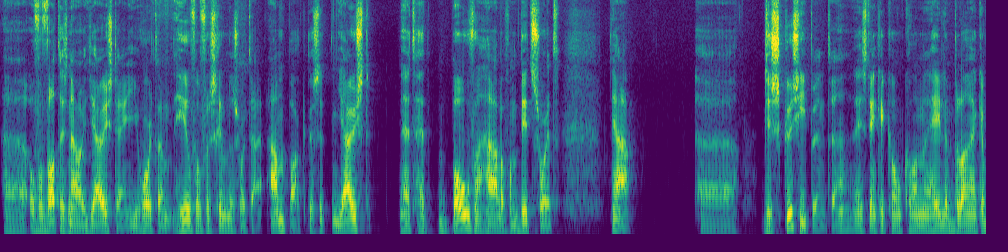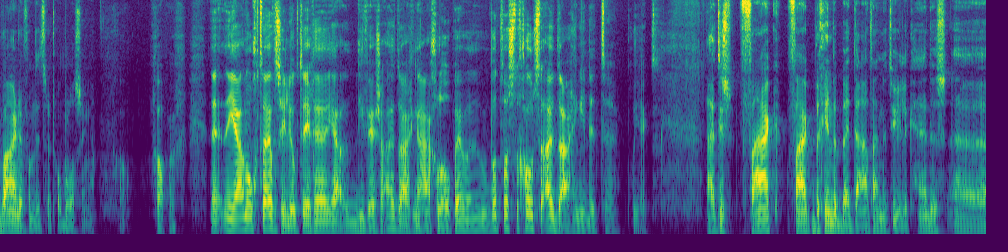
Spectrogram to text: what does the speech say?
Eh, over wat is nou het juiste. En je hoort dan heel veel verschillende soorten aanpak. Dus het, juist het, het bovenhalen van dit soort ja, eh, discussiepunten is denk ik ook een hele belangrijke waarde van dit soort oplossingen. oh, grappig. Eh, ja, en ongetwijfeld zijn jullie ook tegen ja, diverse uitdagingen aangelopen. Hè? Wat was de grootste uitdaging in dit eh, project? Nou, het is vaak, vaak begint het bij data natuurlijk. Hè. Dus eh,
